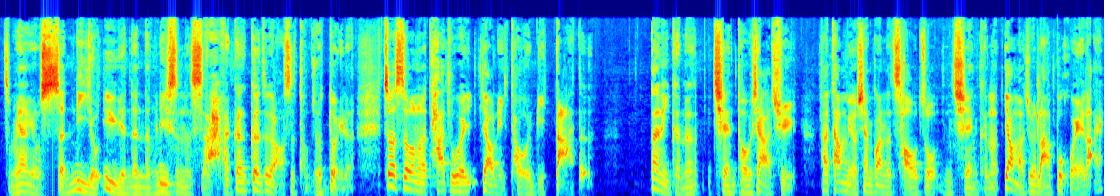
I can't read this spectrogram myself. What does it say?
怎么样，有神力、有预言的能力，是不是啊？跟跟这个老师投就对了。”这时候呢，他就会要你投一笔大的。那你可能钱投下去，他他没有相关的操作，你钱可能要么就拿不回来，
